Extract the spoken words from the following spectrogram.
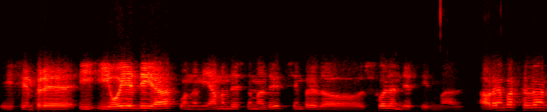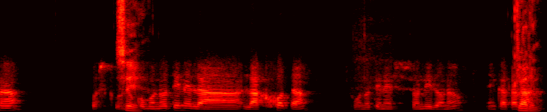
Y siempre, y, y, hoy en día, cuando me llaman desde Madrid, siempre lo suelen decir mal. Ahora en Barcelona, pues sí. como no tiene la, la J, como no tiene ese sonido, ¿no? En catalán. Claro.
